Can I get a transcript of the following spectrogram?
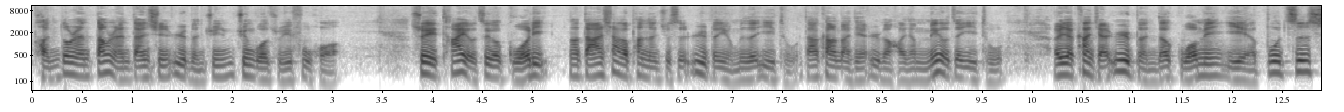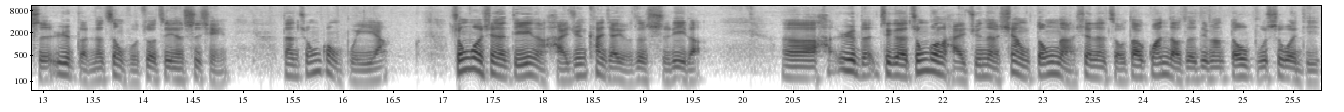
很多人当然担心日本军军国主义复活，所以他有这个国力。那当然，下个判断就是日本有没有这意图？大家看了半天，日本好像没有这意图，而且看起来日本的国民也不支持日本的政府做这件事情。但中共不一样，中共现在第一呢，海军看起来有这实力了。呃，日本这个中共的海军呢，向东呢，现在走到关岛这个地方都不是问题，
